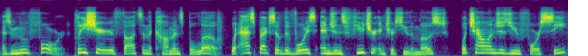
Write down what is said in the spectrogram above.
As we move forward, please share your thoughts in the comments below. What aspects of the Voice Engine's future interest you the most? What challenges you foresee?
